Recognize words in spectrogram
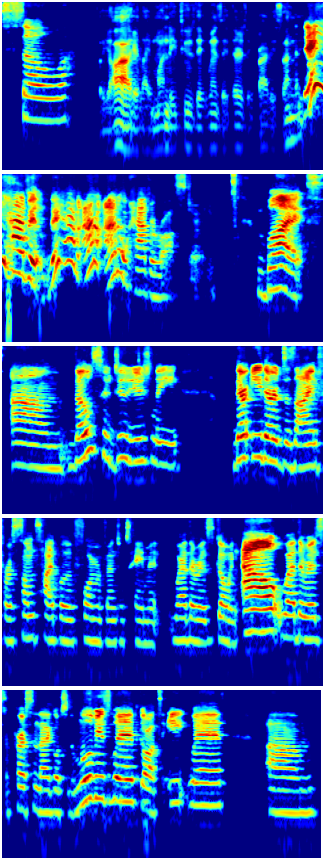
so so y'all out here like Monday, Tuesday, Wednesday, Thursday, Friday, Sunday. They have it. They have. I don't. I don't have a roster, but um, those who do usually they're either designed for some type of form of entertainment, whether it's going out, whether it's the person that I go to the movies with, go out to eat with. Um,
